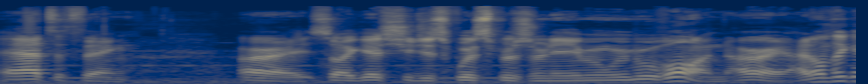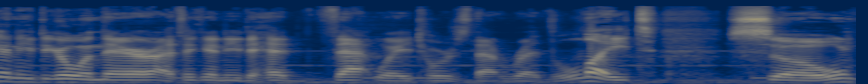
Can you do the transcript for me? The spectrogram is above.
That's a thing. Alright, so I guess she just whispers her name and we move on. Alright, I don't think I need to go in there. I think I need to head that way towards that red light. So...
